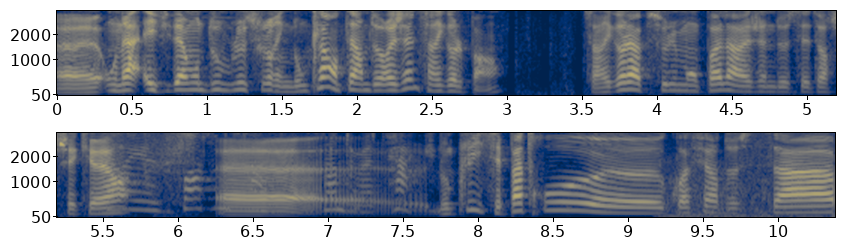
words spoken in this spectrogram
Euh, on a évidemment double sous le ring. Donc là, en termes de régène, ça rigole pas. hein. Ça rigole absolument pas la régène de. Dyer's bottom Euh, donc lui, il sait pas trop euh, quoi faire de ça.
